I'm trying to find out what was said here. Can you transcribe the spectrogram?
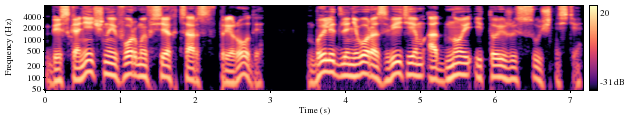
Бесконечные формы всех царств природы были для него развитием одной и той же сущности,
